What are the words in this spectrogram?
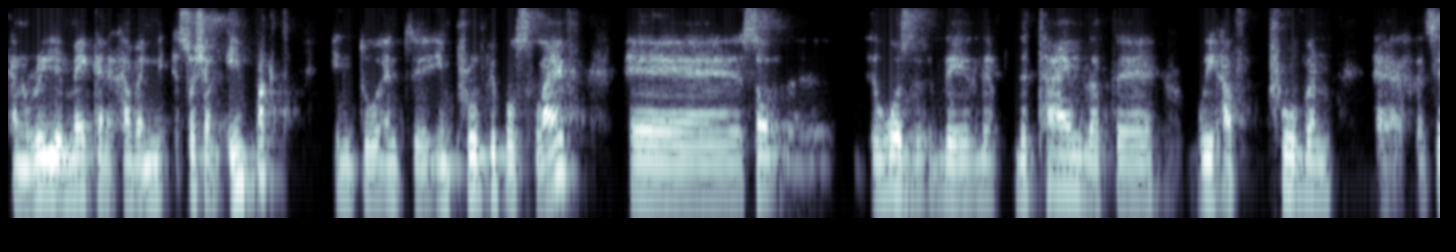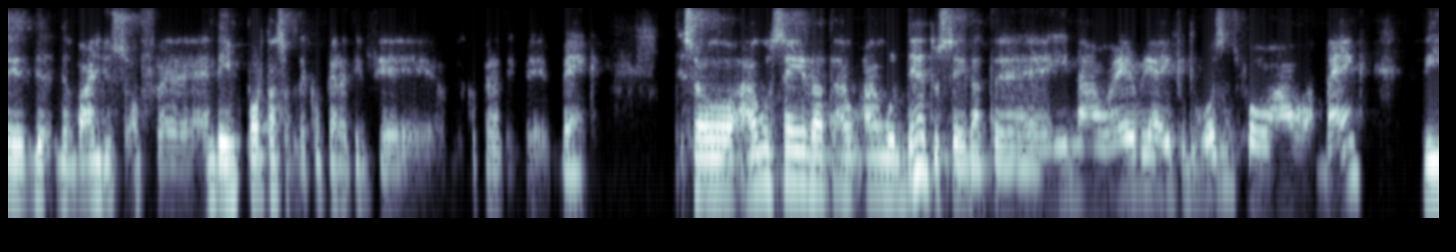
can really make and have a social impact into and to improve people's life. Uh, so it was the, the, the time that uh, we have proven, uh, let's say, the, the values of uh, and the importance of the cooperative, uh, cooperative bank. So I would say that I, I will dare to say that in our area, if it wasn't for our bank, the,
